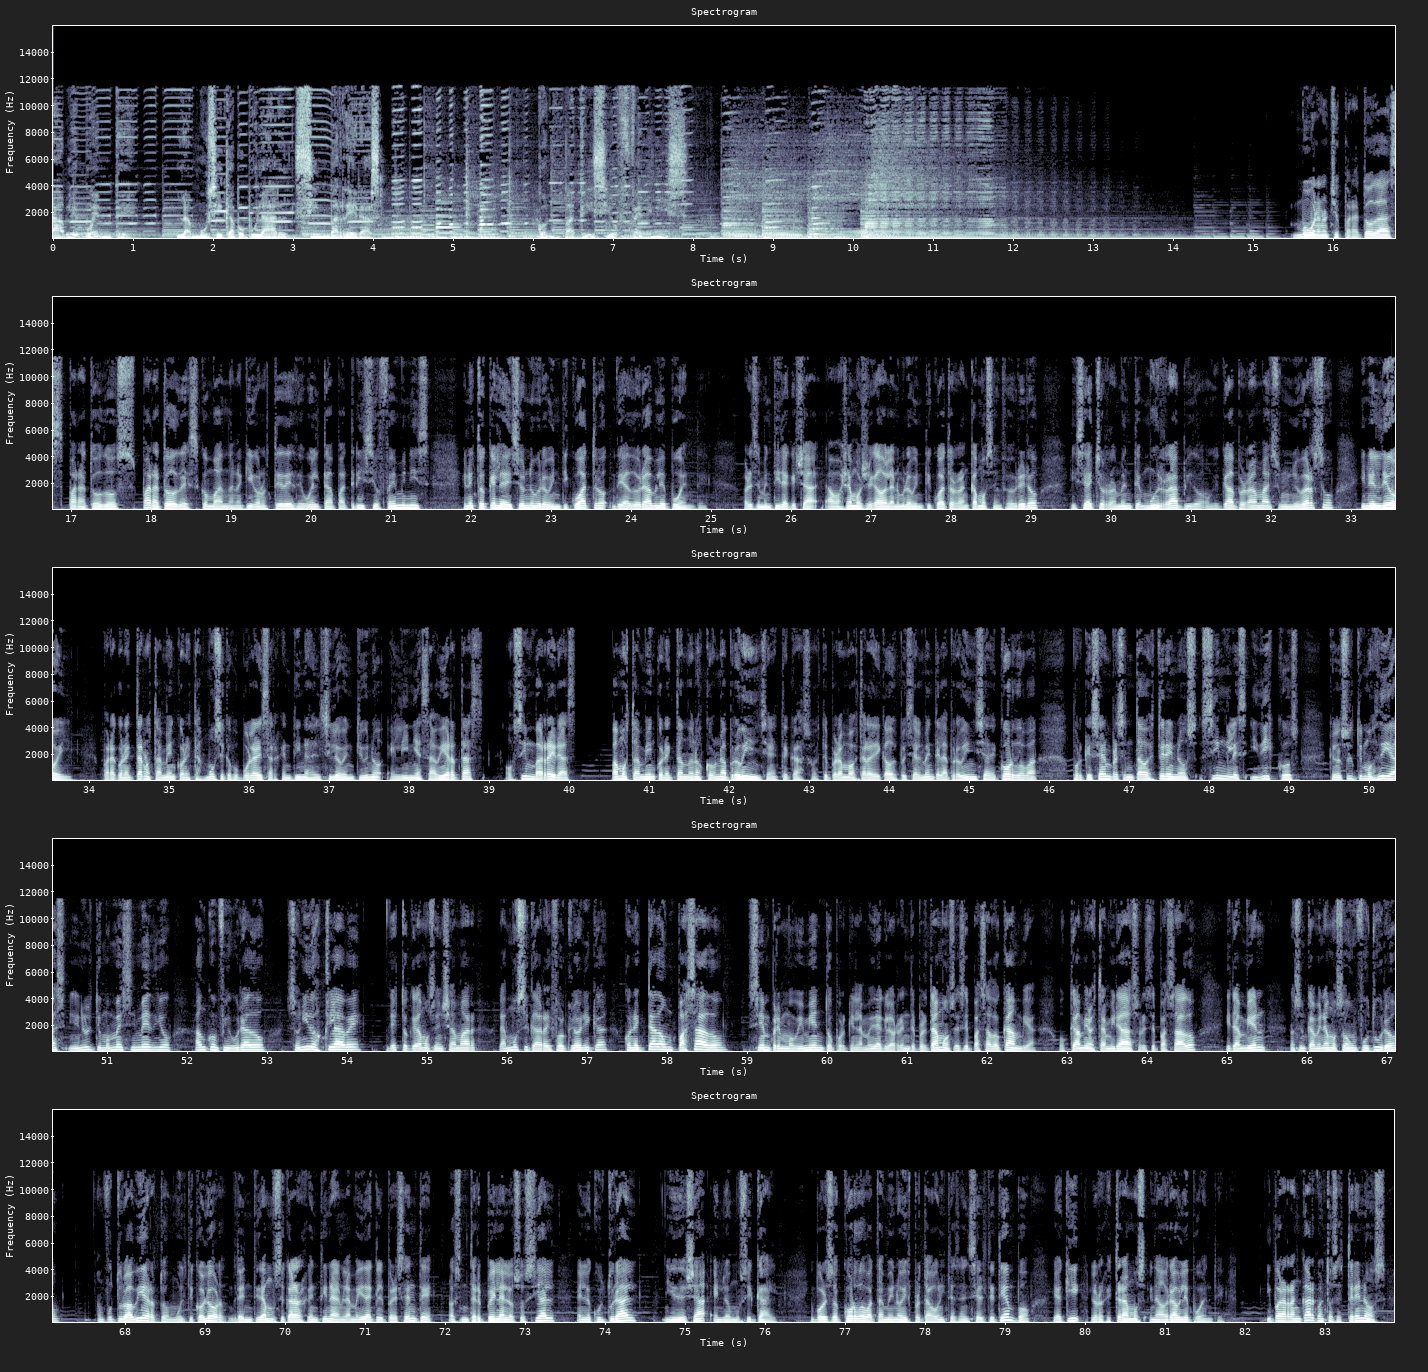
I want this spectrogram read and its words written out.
Adorable Puente. La música popular sin barreras. Con Patricio Féminis. Muy buenas noches para todas, para todos, para todes. ¿Cómo andan? Aquí con ustedes de vuelta Patricio Féminis en esto que es la edición número 24 de Adorable Puente. Parece mentira que ya hayamos llegado a la número 24, arrancamos en febrero y se ha hecho realmente muy rápido, aunque cada programa es un universo. Y en el de hoy, para conectarnos también con estas músicas populares argentinas del siglo XXI en líneas abiertas o sin barreras, vamos también conectándonos con una provincia en este caso. Este programa va a estar dedicado especialmente a la provincia de Córdoba porque se han presentado estrenos, singles y discos que en los últimos días y en el último mes y medio han configurado sonidos clave de esto que damos en llamar la música de rey folclórica, conectada a un pasado, siempre en movimiento, porque en la medida que lo reinterpretamos, ese pasado cambia, o cambia nuestra mirada sobre ese pasado, y también nos encaminamos a un futuro, un futuro abierto, multicolor, de identidad musical argentina, en la medida que el presente nos interpela en lo social, en lo cultural y desde ya en lo musical. Y por eso Córdoba también hoy es protagonista esencial de este tiempo, y aquí lo registramos en Adorable Puente. Y para arrancar con estos estrenos,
